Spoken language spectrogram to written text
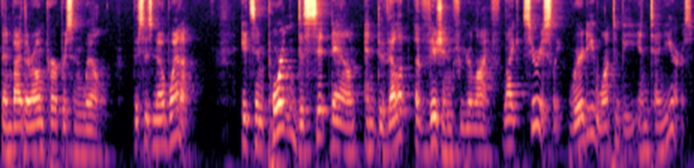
than by their own purpose and will. This is no bueno. It's important to sit down and develop a vision for your life. Like, seriously, where do you want to be in 10 years?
